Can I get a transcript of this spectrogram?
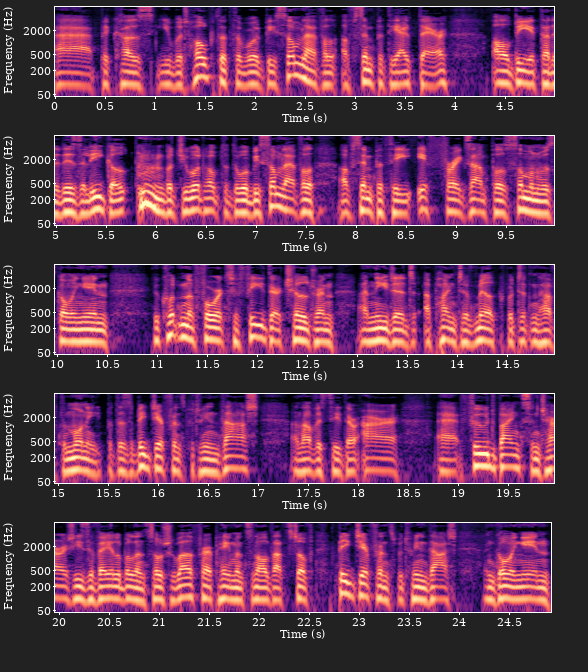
Uh, because you would hope that there would be some level of sympathy out there albeit that it is illegal, but you would hope that there would be some level of sympathy if, for example, someone was going in who couldn't afford to feed their children and needed a pint of milk but didn't have the money. But there's a big difference between that and obviously there are uh, food banks and charities available and social welfare payments and all that stuff. Big difference between that and going in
